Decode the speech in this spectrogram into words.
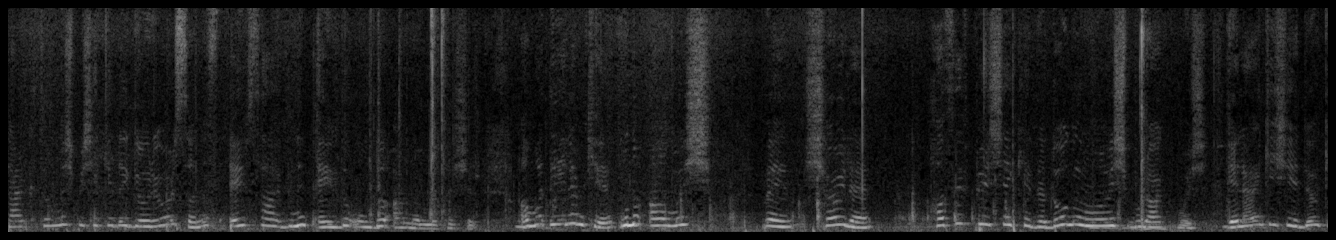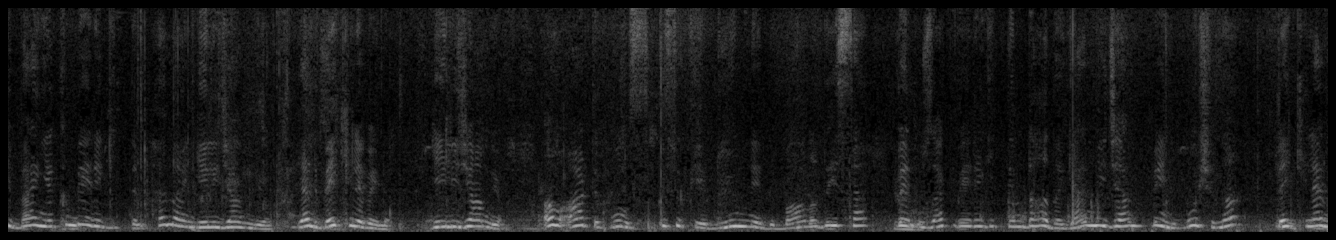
sarkıtılmış bir şekilde görüyorsanız ev sahibinin evde olduğu anlamına taşır. Ama diyelim ki bunu almış ve şöyle hafif bir şekilde dolamış bırakmış. Gelen kişi diyor ki ben yakın bir yere gittim hemen geleceğim diyor. Yani bekle beni geleceğim diyor. Ama artık bunu sıkı sıkıya düğümledi bağladıysa ben uzak bir yere gittim daha da gelmeyeceğim. Beni boşuna bekleme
